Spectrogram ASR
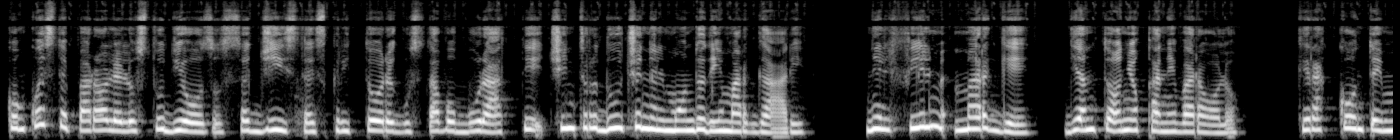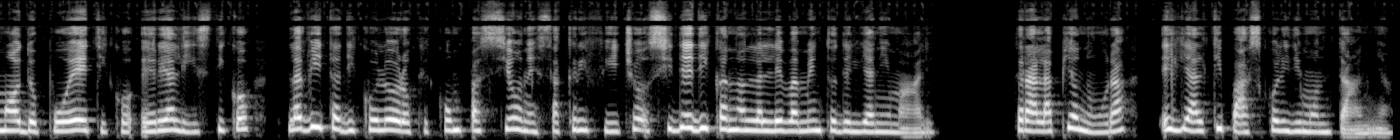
Con queste parole lo studioso, saggista e scrittore Gustavo Buratti ci introduce nel mondo dei margari, nel film Marghè di Antonio Canevarolo, che racconta in modo poetico e realistico la vita di coloro che con passione e sacrificio si dedicano all'allevamento degli animali, tra la pianura e gli alti pascoli di montagna.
